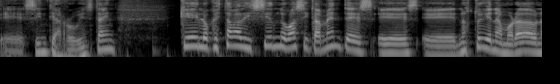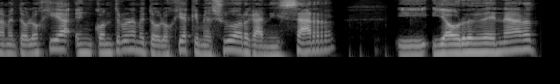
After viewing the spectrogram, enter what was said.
eh, Cynthia Rubinstein que lo que estaba diciendo básicamente es, eh, no estoy enamorada de una metodología, encontré una metodología que me ayuda a organizar y, y, a ordenar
